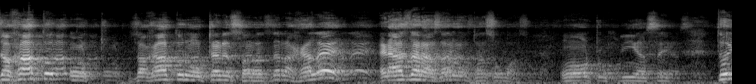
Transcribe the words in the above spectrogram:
জগাতর ওট। জগাতর ওটারে সরাতে রাখালে এটা হাজার হাজার ওঠা সবা ওট। উঠনি আছে। তুই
